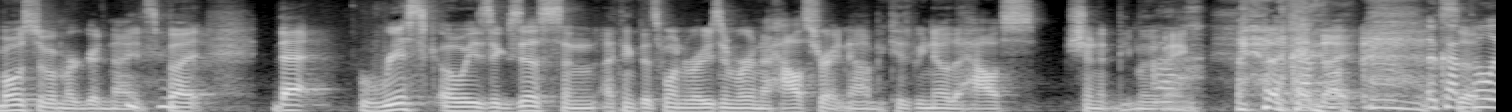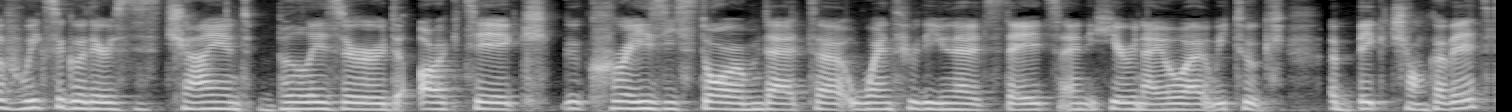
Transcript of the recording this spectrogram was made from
most of them are good nights but that risk always exists and i think that's one reason we're in a house right now because we know the house shouldn't be moving at night. A couple of weeks ago, there was this giant blizzard, Arctic, crazy storm that uh, went through the United States. And here in Iowa, we took a big chunk of it.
